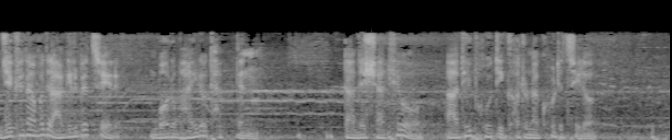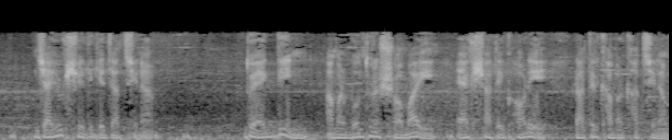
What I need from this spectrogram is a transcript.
যেখানে আমাদের আগের ব্যাচের বড় ভাইরাও থাকতেন। তাদের সাথেও আধিভৌতিক ঘটনা ঘটেছিল। যাই হোক, সেদিকে যাচ্ছি না। তো একদিন আমার বন্ধুরা সবাই একসাথে ঘরে রাতের খাবার খাচ্ছিলাম।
